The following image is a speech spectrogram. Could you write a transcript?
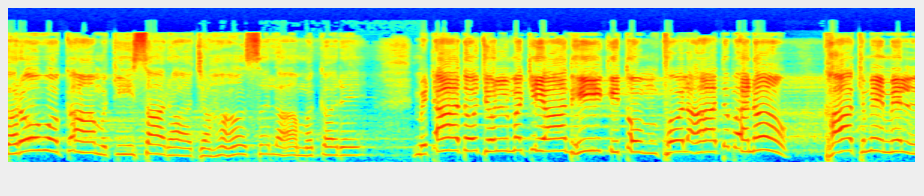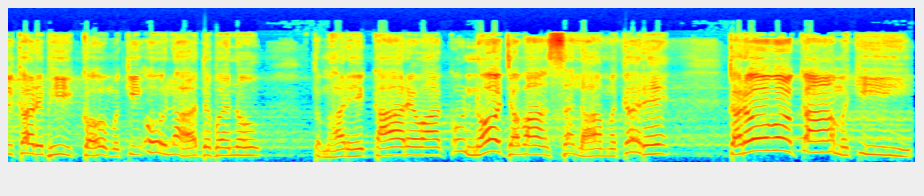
करो वो काम की सारा जहाँ सलाम करे। मिटा दो जुल्म की आंधी की तुम फौलाद बनो, खाक में मिलकर भी कौम की औलाद बनो। तुम्हारे कारवा को नौजवान सलाम करे, करो वो काम की,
